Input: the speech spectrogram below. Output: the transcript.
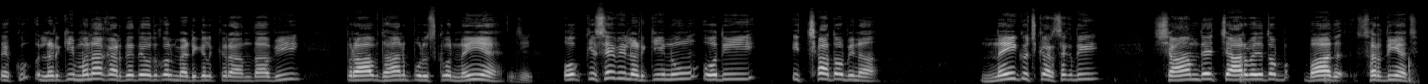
ਤੇ ਲੜਕੀ ਮਨਾ ਕਰਦੇ ਤੇ ਉਹਦੇ ਕੋਲ ਮੈਡੀਕਲ ਕਰਾਉਣ ਦਾ ਵੀ ਪ੍ਰਾਵਧਾਨ ਪੁਲਿਸ ਕੋ ਨਹੀਂ ਹੈ ਜੀ ਉਹ ਕਿਸੇ ਵੀ ਲੜਕੀ ਨੂੰ ਉਹਦੀ ਇੱਛਾ ਤੋਂ ਬਿਨਾ ਨਹੀਂ ਕੁਝ ਕਰ ਸਕਦੀ ਸ਼ਾਮ ਦੇ 4 ਵਜੇ ਤੋਂ ਬਾਅਦ ਸਰਦੀਆਂ 'ਚ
